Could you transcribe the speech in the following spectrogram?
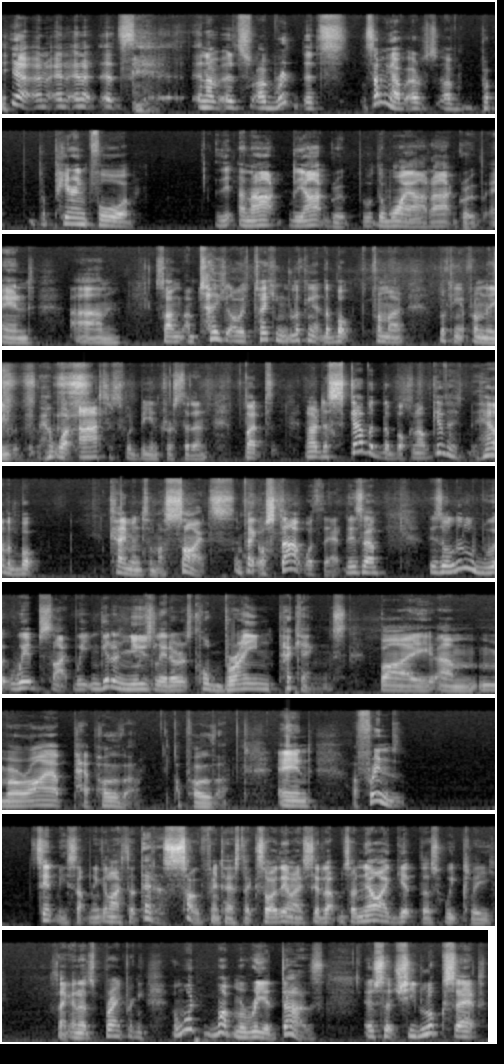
yeah, and, and, and it, it's and I've, it's I've read it's something I've, I've, I've pre- preparing for the an art the art group the Y Art art group and um, so I'm, I'm taking I was taking looking at the book from a looking at from the what artists would be interested in. But I discovered the book and I'll give it how the book came into my sights in fact I'll start with that. There's a there's a little website where you can get a newsletter. It's called Brain Pickings by um, Mariah Papova. Popova. And a friend sent me something, and I thought that is so fantastic. So then I set it up, and so now I get this weekly thing, and it's brain pricking. And what what Maria does is that she looks at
